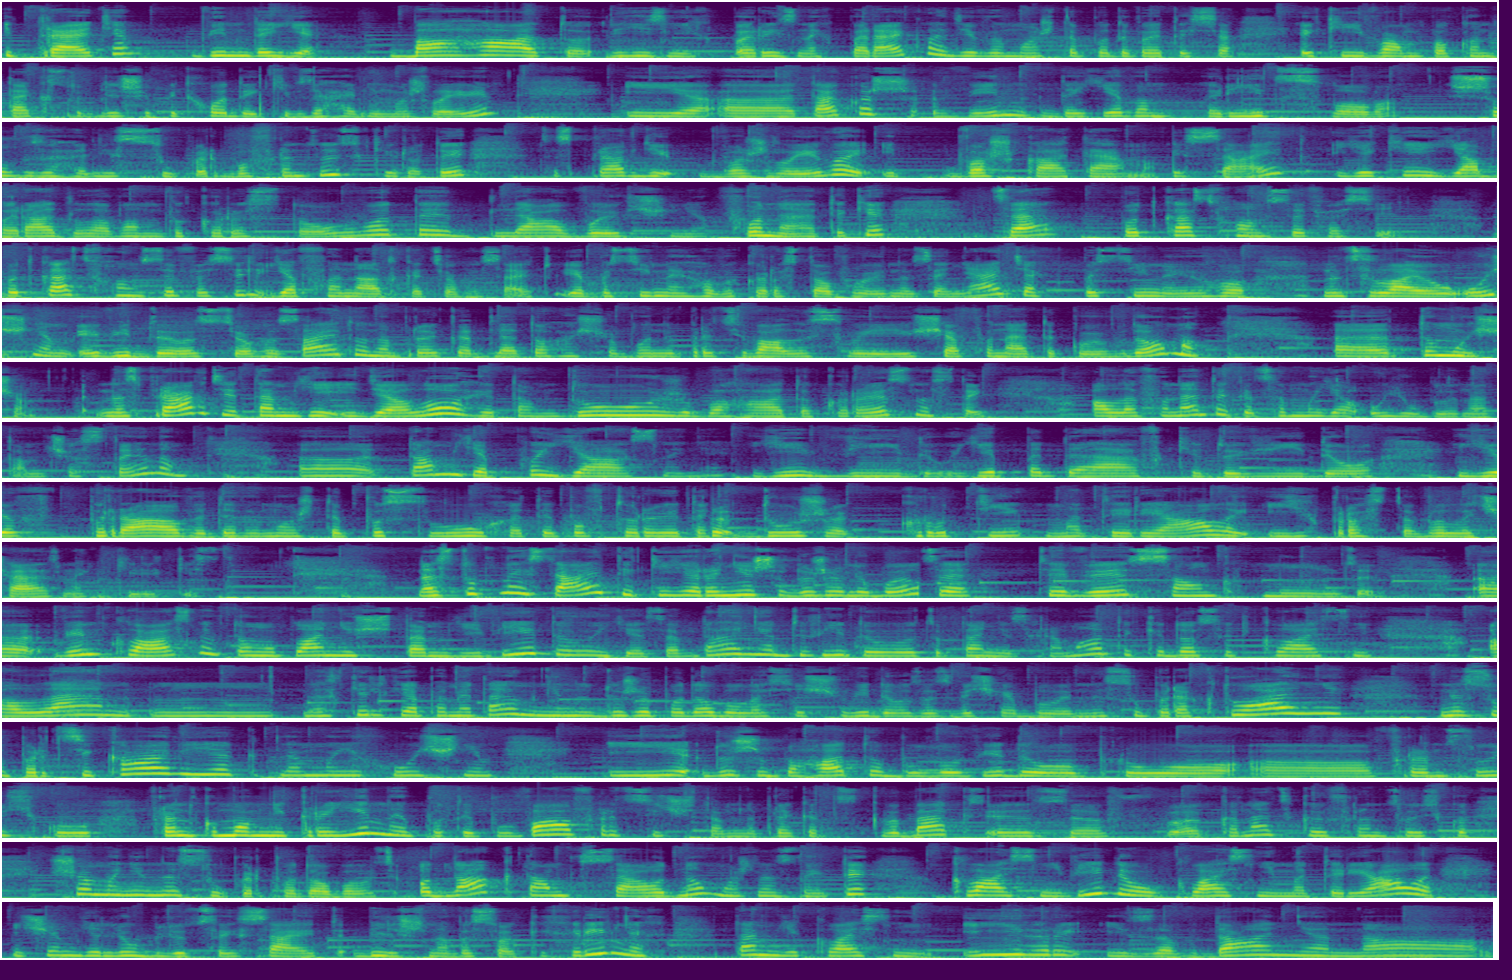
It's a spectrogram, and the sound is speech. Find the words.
І третє, він дає багато різних, різних перекладів. Ви можете подивитися, який вам по контексту більше підходить, які взагалі можливі. І е, також він дає вам рід слова, що взагалі супер, бо французькі роди це справді важлива і важка тема. І сайт, який я би радила вам використовувати для вивчення фонетики, це подкаст Français Facile. Подкаст Français Facile, я фанатка цього сайту. Я постійно його використовую на заняттях, постійно його надсилаю учням відео з цього сайту, наприклад, для того, щоб вони працювали своєю ще фонетикою вдома. Е, Тому що насправді там є і діалоги, там дуже багато корисностей, але фонетика це моя улюблена там частина. Е, Там є пояснення, є відео, є PDF-ки до відео, є вправи, де ви можете послухати, повторити. Дуже круті матеріали, і їх просто величезна кількість. Наступний сайт, який я раніше дуже любила, це TV Sang Monde. Він класний в тому плані, що там є відео, є завдання до відео, завдання з граматики досить класні. Але м, наскільки я пам'ятаю, мені не дуже подобалося, що відео зазвичай були не супер актуальні, не супер цікаві, як для моїх учнів. І дуже багато було відео про е, французьку франкомовні країни по типу в Африці, чи там, наприклад, з Квебек, е, з канадською французькою, що мені не супер подобалось. Однак там все одно можна знайти класні відео, класні матеріали. І чим я люблю цей сайт більш на високих рівнях, там є класні ігри і завдання на.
